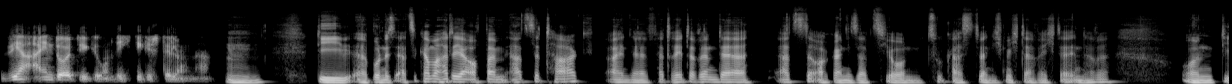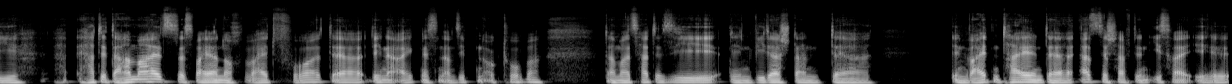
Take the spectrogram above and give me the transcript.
sehr eindeutige und richtige Stellungnahmen. Mhm. Die äh, Bundesärztekammer hatte ja auch beim Ärztetag eine Vertreterin der Ärzteorganisation zu Gast, wenn ich mich da recht erinnere. Und die hatte damals, das war ja noch weit vor der, den Ereignissen am 7. Oktober, Damals hatte sie den Widerstand der in weiten Teilen der Ärzteschaft in Israel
